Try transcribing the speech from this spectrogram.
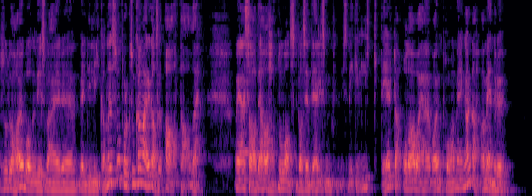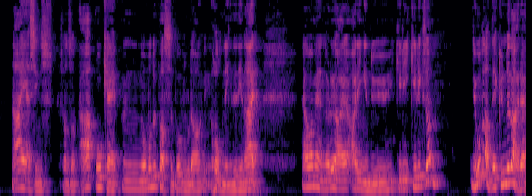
Så du har jo både de som er eh, veldig likende, og folk som kan være ganske avtale. Og jeg sa at jeg hadde hatt noen vanskelige pasienter jeg liksom, liksom ikke likte helt. da. Og da var, jeg, var hun på meg med en gang. da. Hva mener du? Nei, jeg syns sånn sånn. Ja, ok, men nå må du passe på hvordan holdningene dine er. Ja, hva mener du? Er, er ingen du ikke liker, liksom? Jo da, det kunne det være.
